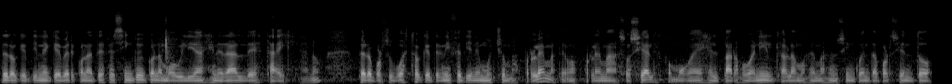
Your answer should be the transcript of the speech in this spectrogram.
de lo que tiene que ver con la TF5 y con la movilidad en general de esta isla, ¿no? Pero por supuesto que Tenerife tiene muchos más problemas, tenemos problemas sociales como es el paro juvenil, que hablamos de más de un 50%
